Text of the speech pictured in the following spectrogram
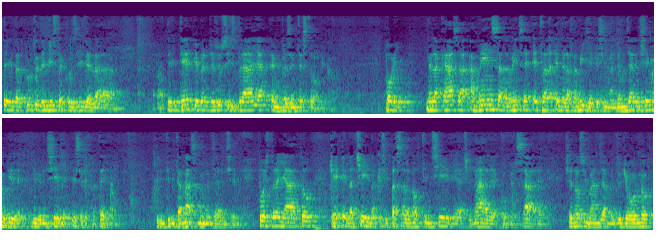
E dal punto di vista così della, dei tempi per Gesù si sdraia è un presente storico. Poi nella casa a mensa, la mensa è, tra, è nella famiglia che si mangia, mangiare insieme vuol dire vivere insieme, essere fratelli. L'intimità massima mangiare insieme. Poi sdraiato, che è la cena, che si passa la notte insieme a cenare, a conversare, se no si mangia a mezzogiorno,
